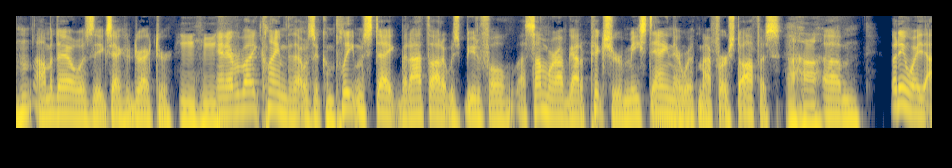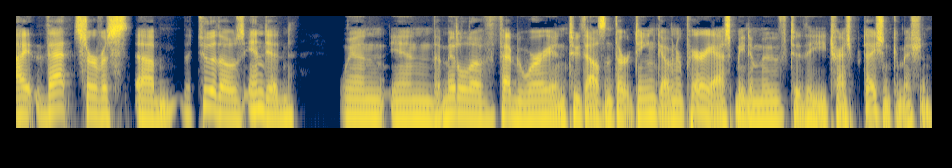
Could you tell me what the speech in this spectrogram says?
Mhm. Amadeo was the executive director. Mm-hmm. And everybody claimed that that was a complete mistake, but I thought it was beautiful. Somewhere I've got a picture of me standing there with my first office. Uh huh. Um, but anyway, I that service, um, the two of those ended when, in the middle of February in 2013, Governor Perry asked me to move to the Transportation Commission.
